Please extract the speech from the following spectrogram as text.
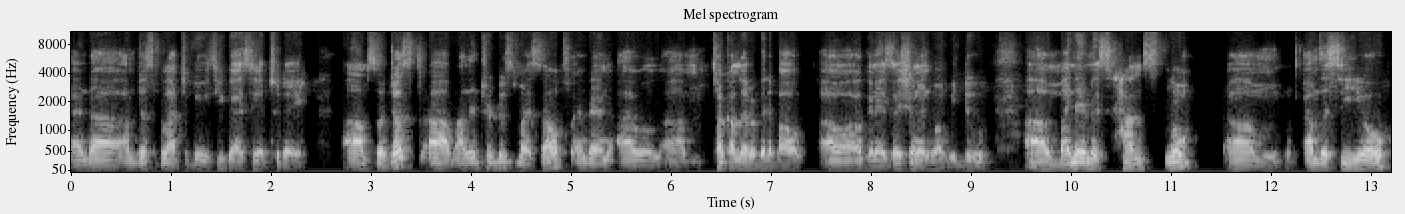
and uh, I'm just glad to be with you guys here today. Um, so just um, I'll introduce myself and then I will um, talk a little bit about our organization and what we do. Um, my name is Hans Lohm. Um, I'm the CEO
